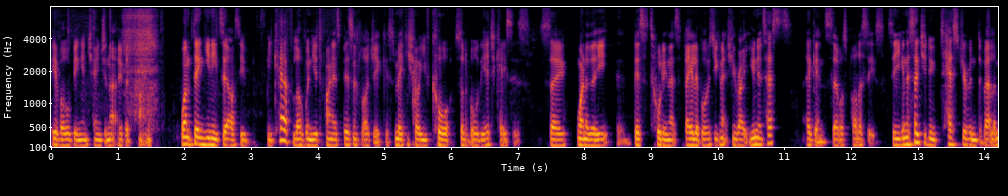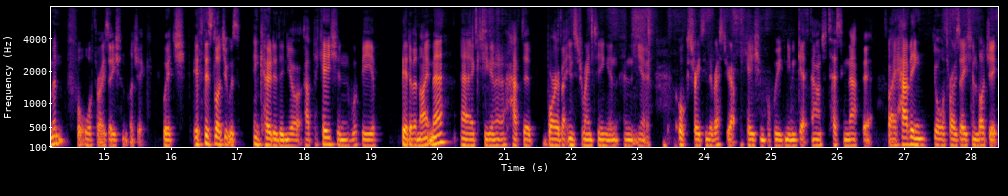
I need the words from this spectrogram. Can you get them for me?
evolving and changing that over time. One thing you need to obviously be careful of when you define as business logic is making sure you've caught sort of all the edge cases. So one of the of tooling that's available is you can actually write unit tests against Cerbos policies. So you can essentially do test-driven development for authorization logic, which if this logic was encoded in your application would be a bit of a nightmare because uh, you're going to have to worry about instrumenting and, and you know orchestrating the rest of your application before you can even get down to testing that bit. By having your authorization logic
